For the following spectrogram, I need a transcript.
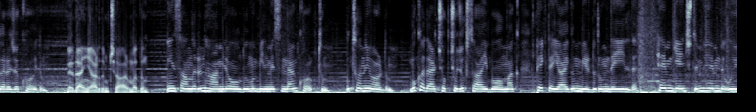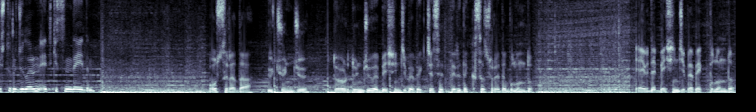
garaja koydum. Neden yardım çağırmadın? İnsanların hamile olduğumu bilmesinden korktum. Utanıyordum. Bu kadar çok çocuk sahibi olmak pek de yaygın bir durum değildi. Hem gençtim hem de uyuşturucuların etkisindeydim. O sırada üçüncü, dördüncü ve beşinci bebek cesetleri de kısa sürede bulundu. Evde beşinci bebek bulundu.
